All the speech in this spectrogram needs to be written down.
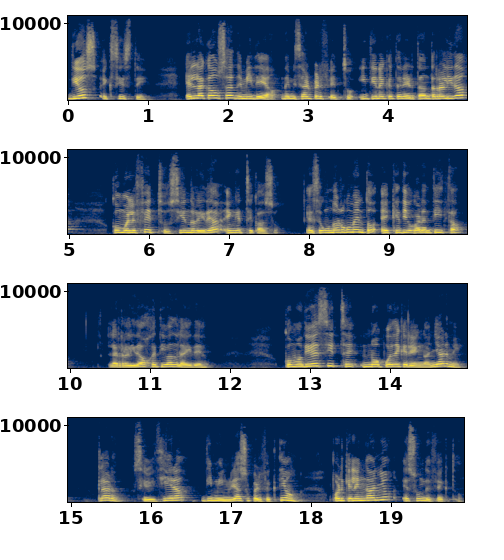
Dios existe. Es la causa de mi idea, de mi ser perfecto, y tiene que tener tanta realidad como el efecto, siendo la idea en este caso. El segundo argumento es que Dios garantiza la realidad objetiva de la idea. Como Dios existe, no puede querer engañarme. Claro, si lo hiciera, disminuiría su perfección, porque el engaño es un defecto.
